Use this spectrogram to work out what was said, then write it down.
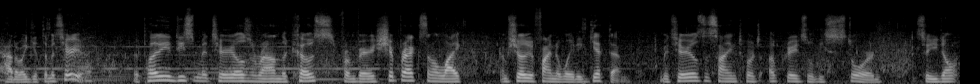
How do I get the material? There are plenty of decent materials around the coast from various shipwrecks and alike. I'm sure you'll find a way to get them. Materials assigned towards upgrades will be stored, so you don't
